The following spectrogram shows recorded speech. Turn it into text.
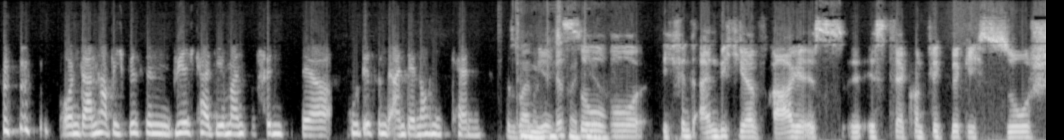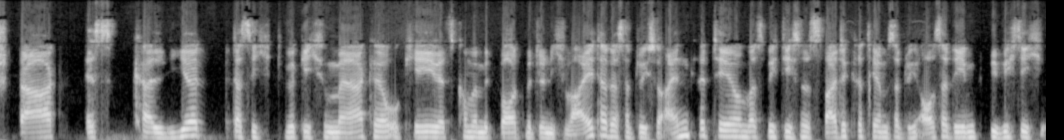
und dann habe ich ein bisschen Schwierigkeit, jemanden zu finden, der gut ist und einen dennoch nicht kennt. Also bei mir ist so, ich finde, eine wichtige Frage ist, ist der Konflikt wirklich so stark eskaliert, dass ich wirklich merke, okay, jetzt kommen wir mit Bordmitteln nicht weiter. Das ist natürlich so ein Kriterium, was wichtig ist. Und das zweite Kriterium ist natürlich außerdem, wie wichtig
